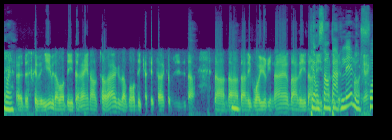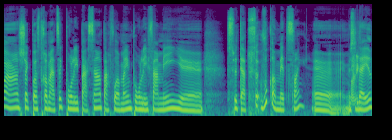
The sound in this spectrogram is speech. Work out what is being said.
euh, de se réveiller, d'avoir des drains dans le thorax, d'avoir des cathéters, comme j'ai dit, dans, dans, dans, Mm. dans les voies urinaires, dans les... Dans Puis on s'en parlait l'autre fois, hein, choc post-traumatique pour les patients, parfois même pour les familles, euh, suite à tout ça. Vous, comme médecin, euh, Monsieur Oui. Dayan,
